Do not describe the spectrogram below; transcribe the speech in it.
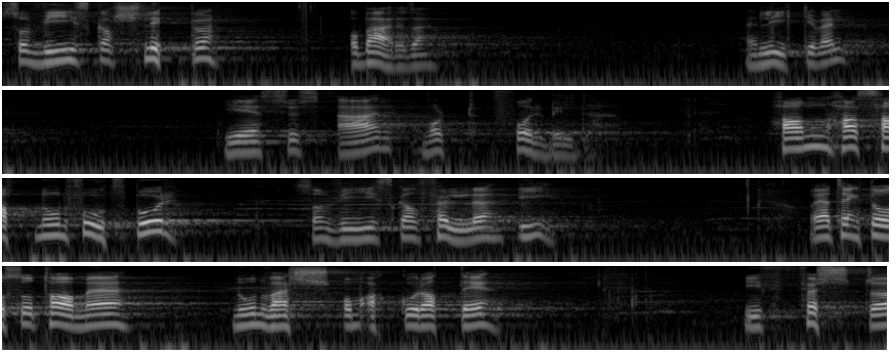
så vi skal slippe å bære det. Men likevel Jesus er vårt forbilde. Han har satt noen fotspor som vi skal følge i. Og Jeg tenkte også å ta med noen vers om akkurat det. I, første,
